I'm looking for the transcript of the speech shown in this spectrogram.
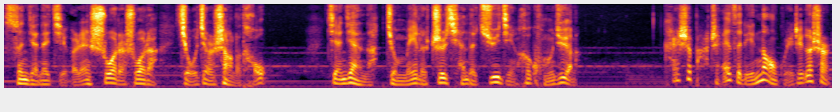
孙家那几个人说着说着，酒劲上了头，渐渐的就没了之前的拘谨和恐惧了，开始把宅子里闹鬼这个事儿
